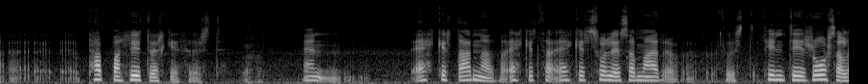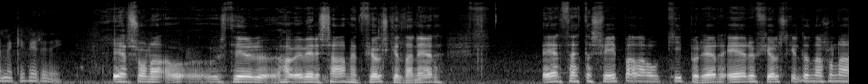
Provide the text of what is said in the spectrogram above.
eh, pappa hlutverkið, þú veist. Uh -huh. En ekkert annað, ekkert, ekkert svoleiðis að maður, þú veist, fyndi rosalega mikið fyrir því. Er svona, þér hafi verið samhend fjölskyldan, er Er þetta svipað á kýpur? Er, eru fjölskyldunar svona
